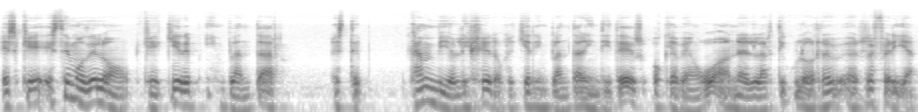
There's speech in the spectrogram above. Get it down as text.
es que este modelo que quiere implantar, este cambio ligero que quiere implantar Inditex o que Abengoa en el artículo refería,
